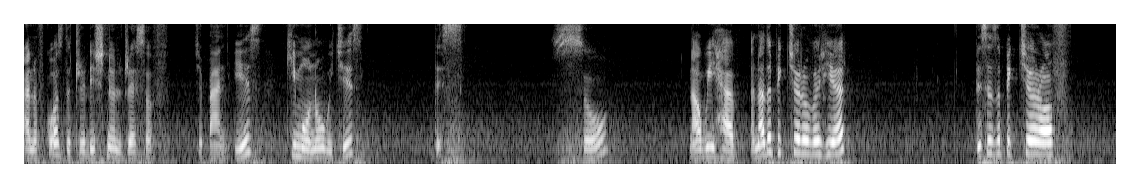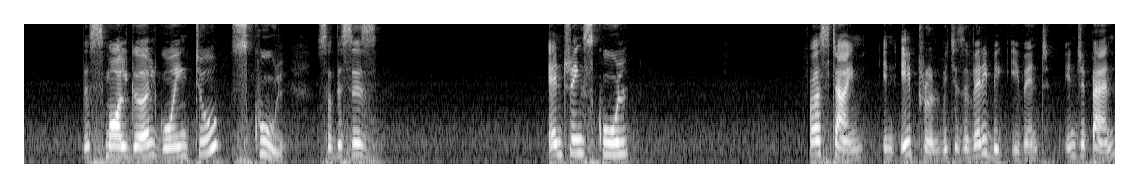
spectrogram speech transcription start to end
and of course, the traditional dress of Japan is kimono which is this. So, now we have another picture over here. This is a picture of this small girl going to school. So, this is entering school first time in April which is a very big event in Japan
